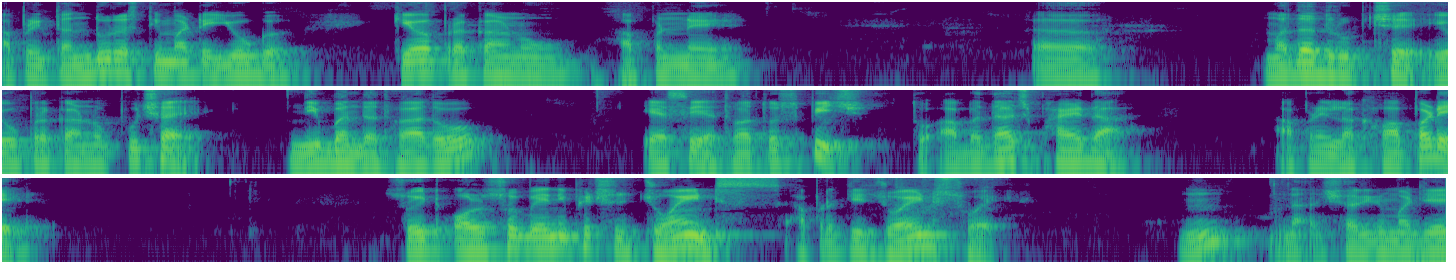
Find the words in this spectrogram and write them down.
આપણી તંદુરસ્તી માટે યોગ કેવા પ્રકારનું આપણને મદદરૂપ છે એવો પ્રકારનો પૂછાય, નિબંધ અથવા તો એસે અથવા તો સ્પીચ તો આ બધા જ ફાયદા આપણે લખવા પડે. So it also benefits joints આપણે જે જોઈન્ટ્સ હોય શરીરમાં જે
